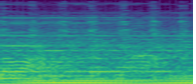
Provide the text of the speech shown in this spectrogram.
law.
